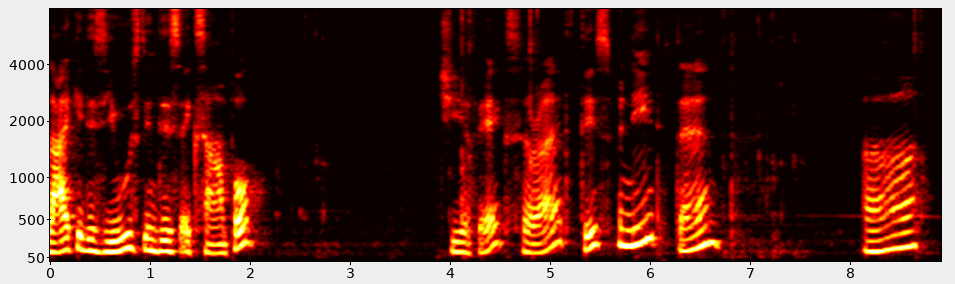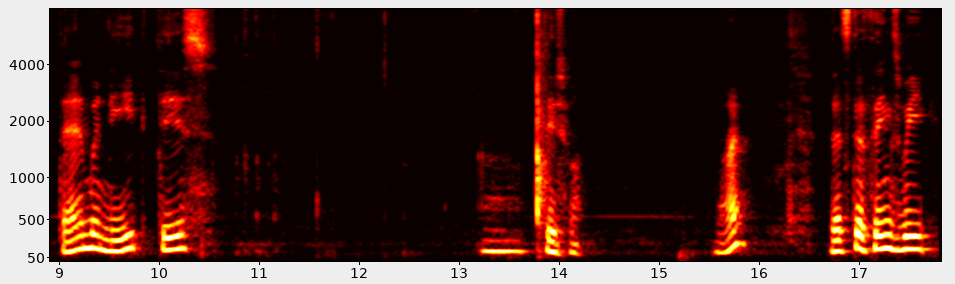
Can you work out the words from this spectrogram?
like it is used in this example gfx, right? This we need, then, uh, then we need this, uh, this one, right? That's the things we,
